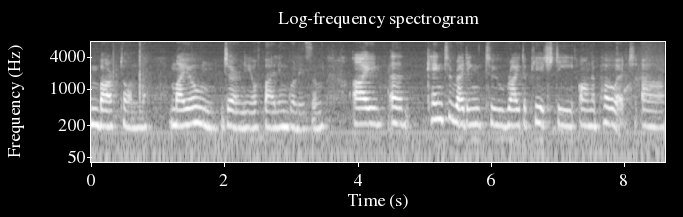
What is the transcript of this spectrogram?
embarked on my own journey of bilingualism. I uh, came to Reading to write a PhD on a poet, uh,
